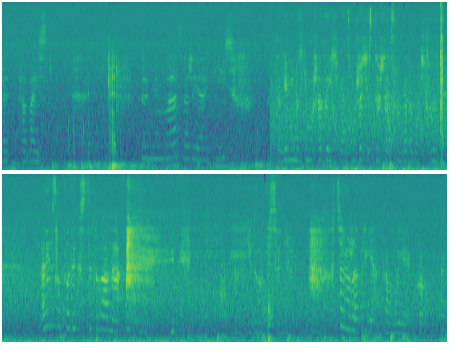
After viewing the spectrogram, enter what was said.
że hawajski. To nie masaż jakiś. Za dwie minutki muszę wyjść, więc muszę się streszczać z tą wiadomością. Ale jestem podekscytowana. Nie do opisania. Chcę już Adrianka mojego. Tak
